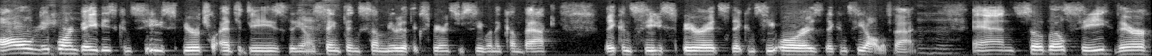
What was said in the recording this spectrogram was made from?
All newborn babies can see spiritual entities, you know, the same thing some near death experience you see when they come back. They can see spirits, they can see auras, they can see all of that. Mm-hmm. And so they'll see their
